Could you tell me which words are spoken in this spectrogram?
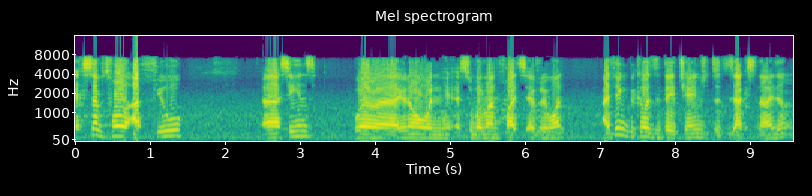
except for a few uh, scenes where uh, you know when Superman fights everyone. I think because they changed Zack Snyder.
